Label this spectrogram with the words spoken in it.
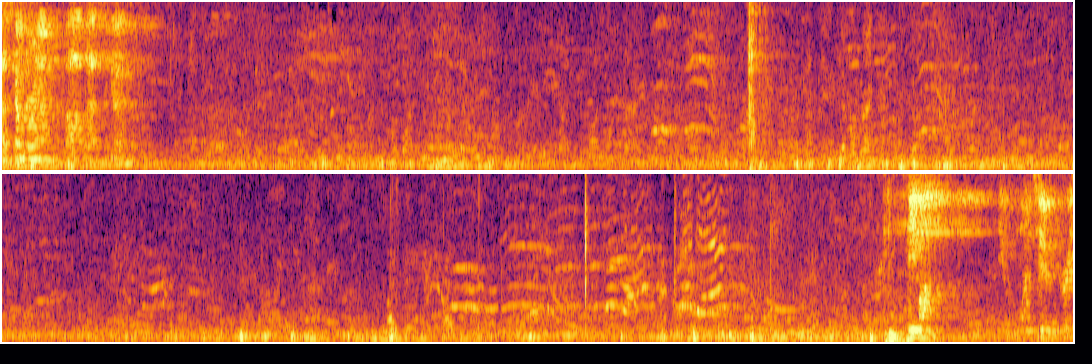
Guys coming around with five laps to go. Team on. Seal one, two, and three.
